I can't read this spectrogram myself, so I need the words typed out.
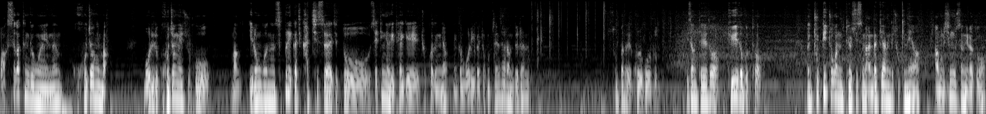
왁스 같은 경우에는 고정이 막 머리를 고정해주고 막 이런 거는 스프레이까지 같이 써야지 또 세팅력이 되게 좋거든요. 그러니까 머리가 조금 센 사람들은 손바닥에 골고루. 이 상태에서 뒤에서부터 두피 쪽은 될 수 있으면 안 닿게 하는 게 좋긴 해요. 아무리 식물성이라도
